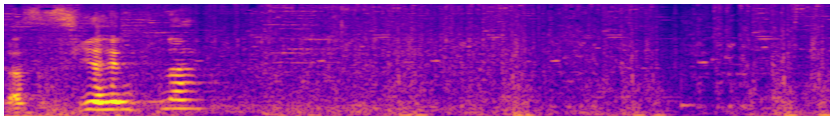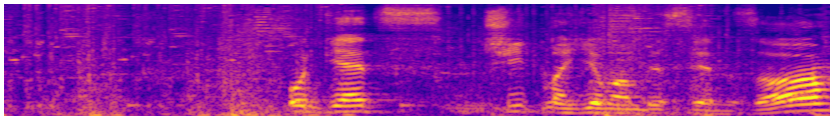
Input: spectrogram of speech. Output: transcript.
Das ist hier hinten. Und jetzt cheat mal hier mal ein bisschen. So.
